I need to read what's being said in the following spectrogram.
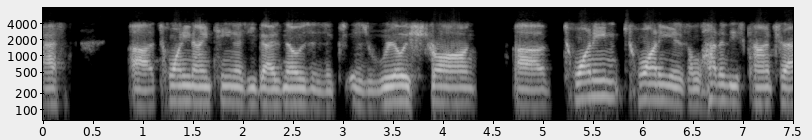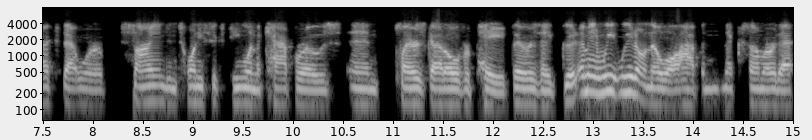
Uh, 2019, as you guys know, is is really strong. Uh, 2020 is a lot of these contracts that were signed in 2016 when the cap rose and players got overpaid. There is a good, I mean, we, we don't know what will happen next summer that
